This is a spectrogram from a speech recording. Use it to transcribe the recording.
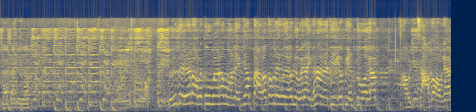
แป๊บนึงครับดูเสร็จแล้วบอกประตูมาครับผมเหลงเจ้าปากเขาต้องเร่งเลยครับเหลือเวลาอีก 5 นาทีครับเปลี่ยนตัวครับ เอายิงสามออกครับ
